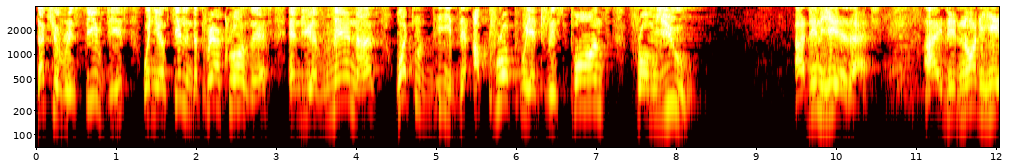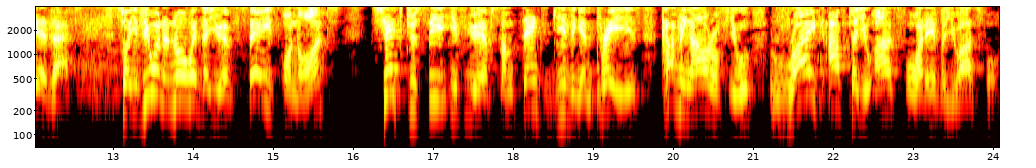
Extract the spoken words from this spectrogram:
that you've received it when you're still in the prayer closet and you have manners, what would be the appropriate response from you? I didn't hear that. I did not hear that. So if you want to know whether you have faith or not, Check to see if you have some thanksgiving and praise coming out of you right after you ask for whatever you ask for.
